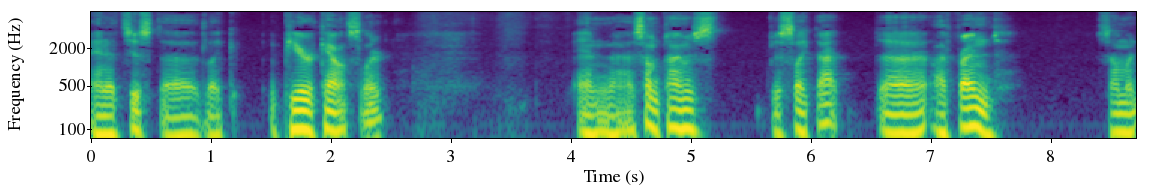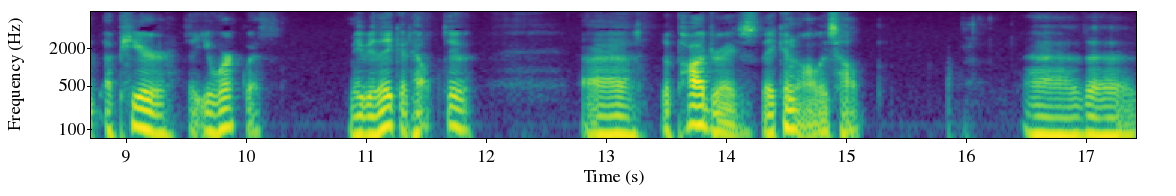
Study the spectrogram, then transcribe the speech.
and it's just uh, like a peer counselor. And uh, sometimes, just like that, a friend, someone, a peer that you work with, maybe they could help too. the Padres, they can always help. the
